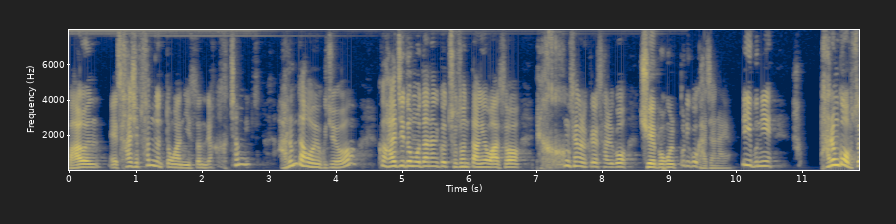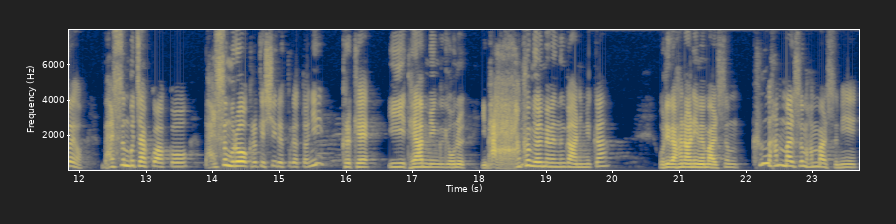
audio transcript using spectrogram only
40, 43년 동안 있었는데 아, 참 아름다워요. 그죠? 그 알지도 못하는 그 조선 땅에 와서 평생을 그렇게 살고 주의 복을 뿌리고 가잖아요. 이분이 다른 거 없어요. 말씀 붙잡고 왔고 말씀으로 그렇게 씨를 뿌렸더니 그렇게 이 대한민국이 오늘 이만큼 열매 맺는 거 아닙니까? 우리가 하나님의 말씀 그 한 말씀 한 말씀이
